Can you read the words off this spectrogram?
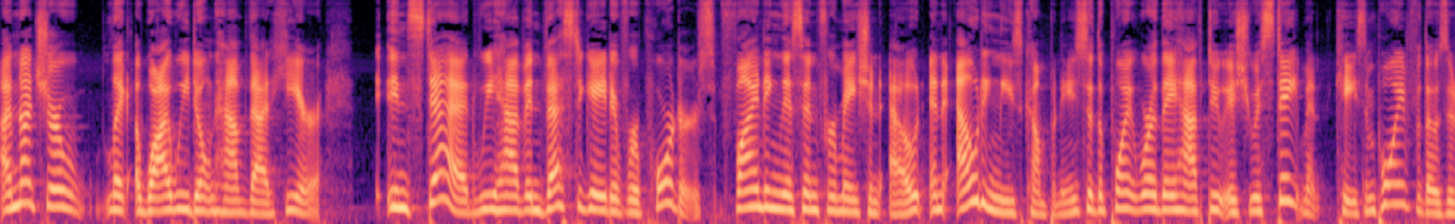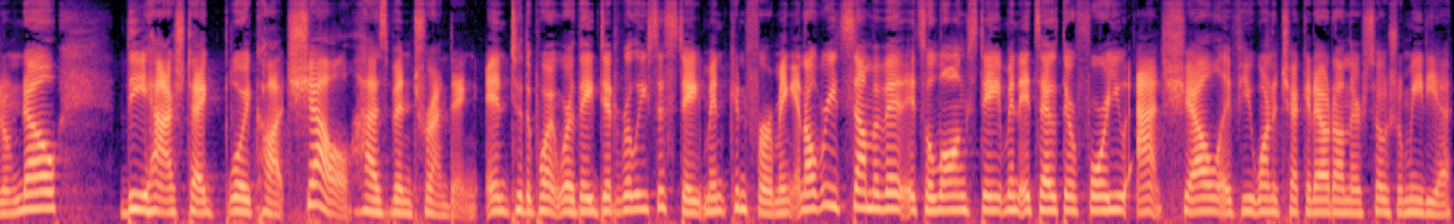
I'm not sure like why we don't have that here. Instead, we have investigative reporters finding this information out and outing these companies to the point where they have to issue a statement. Case in point, for those who don't know, the hashtag boycott Shell has been trending, and to the point where they did release a statement confirming. And I'll read some of it. It's a long statement. It's out there for you at Shell if you want to check it out on their social media.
